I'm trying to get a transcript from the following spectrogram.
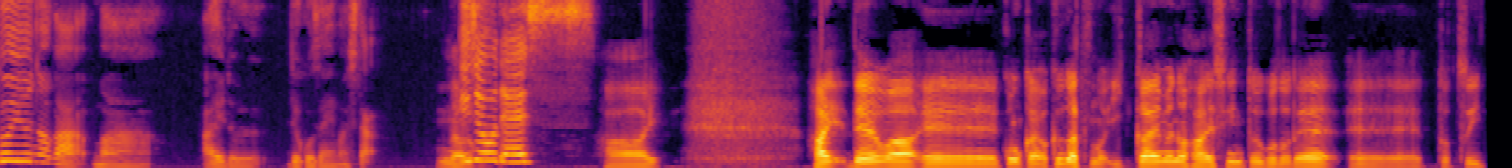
というのが、まあ、アイドルでございました。以上です。はーい。はい。では、えー、今回は9月の1回目の配信ということで、えー、っと、ツイッ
